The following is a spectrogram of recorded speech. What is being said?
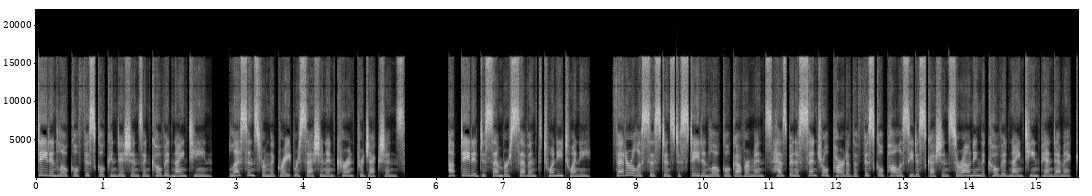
State and local fiscal conditions and COVID 19, lessons from the Great Recession and current projections. Updated December 7, 2020. Federal assistance to state and local governments has been a central part of the fiscal policy discussion surrounding the COVID 19 pandemic.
